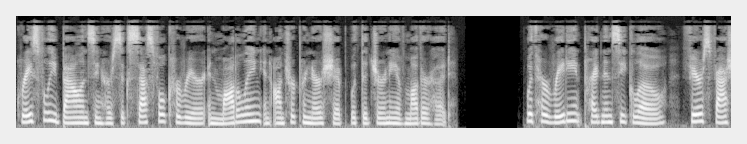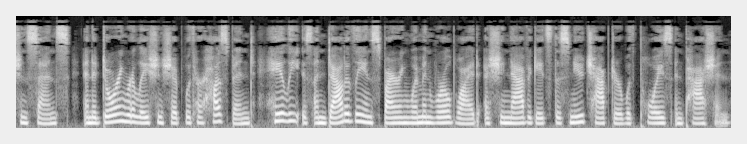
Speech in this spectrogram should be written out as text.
gracefully balancing her successful career in modeling and entrepreneurship with the journey of motherhood. With her radiant pregnancy glow, fierce fashion sense, and adoring relationship with her husband, Hailey is undoubtedly inspiring women worldwide as she navigates this new chapter with poise and passion.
